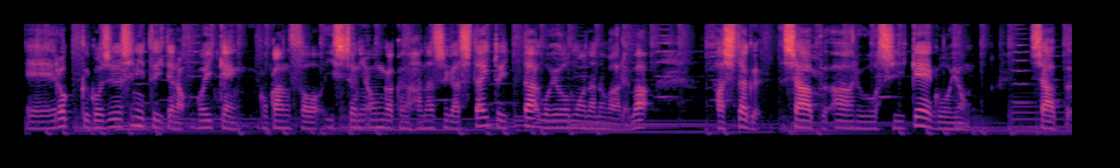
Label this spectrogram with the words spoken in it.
えーロック54についてのご意見、ご感想、一緒に音楽の話がしたいといったご要望などがあれば、ハッシュタグ、シャープ ROCK54、シャープ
